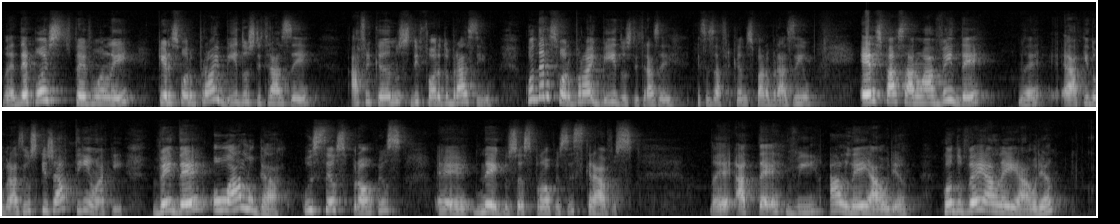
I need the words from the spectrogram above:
É? Depois teve uma lei que eles foram proibidos de trazer africanos de fora do Brasil. Quando eles foram proibidos de trazer esses africanos para o Brasil, eles passaram a vender né, aqui no Brasil, os que já tinham aqui, vender ou alugar os seus próprios é, negros, seus próprios escravos, né, até vir a Lei Áurea. Quando veio a Lei Áurea,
